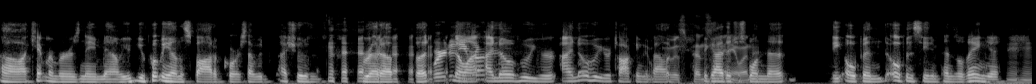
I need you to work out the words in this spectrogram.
uh, I can't remember his name now. You, you put me on the spot. Of course, I would I should have read up, but Where did no, I. I know who you're I know who you're talking It- about. It was the guy that just won the the open the open seat in Pennsylvania, hmm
